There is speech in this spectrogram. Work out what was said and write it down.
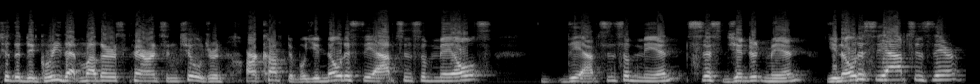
to the degree that mothers, parents, and children are comfortable. You notice the absence of males, the absence of men, cisgendered men. You notice the absence there?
